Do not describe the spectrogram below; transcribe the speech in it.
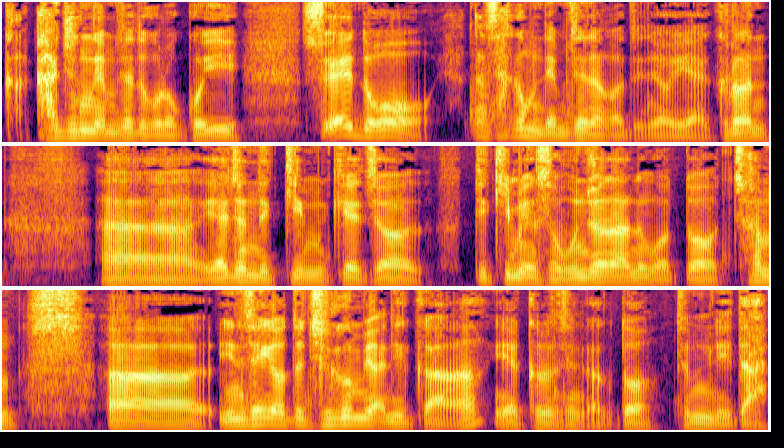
가- 가죽 냄새도 그렇고 이 쇠도 약간 사근 냄새 나거든요. 예, 그런 아, 예전 느낌 있게 저 느끼면서 운전하는 것도 참 아, 인생의 어떤 즐거움이 아닐까 예, 그런 생각도 듭니다.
